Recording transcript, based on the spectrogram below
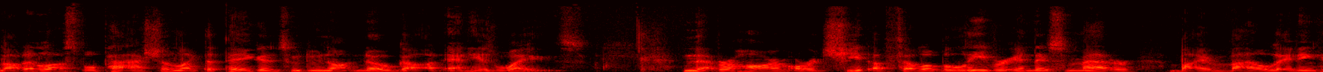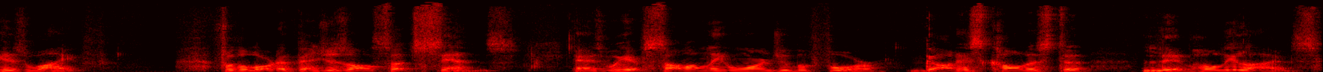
not in lustful passion like the pagans who do not know God and his ways. Never harm or cheat a fellow believer in this matter by violating his wife. For the Lord avenges all such sins. As we have solemnly warned you before, God has called us to live holy lives,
